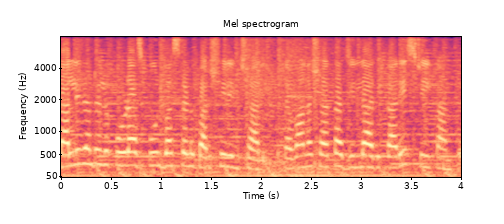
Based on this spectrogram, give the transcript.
తల్లిదండ్రులు కూడా స్కూల్ బస్సులను పరిశీలించాలి. రవాణా శాఖ జిల్లా అధికారి శ్రీకాంత్.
